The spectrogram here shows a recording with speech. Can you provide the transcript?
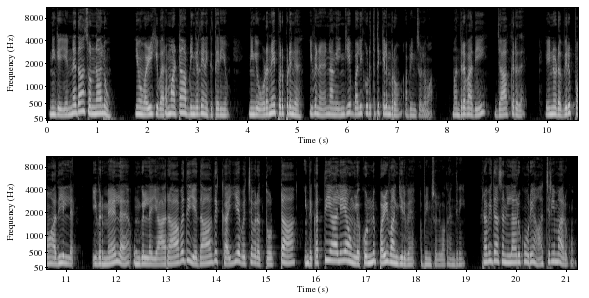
நீங்க என்னதான் சொன்னாலும் இவன் வழிக்கு வரமாட்டான் அப்படிங்கிறது எனக்கு தெரியும். நீங்கள் உடனே புறப்படுங்க. இவனை நாங்கள் இங்கேயே பலி கொடுத்துட்டு கிளம்புறோம் அப்படின்னு சொல்லுவான். மந்திரவாதி ஜாக்கிரதை. என்னோட விருப்பம் அது இல்லை. இவர் மேலே உங்களில் யாராவது ஏதாவது கையை வச்சவரை தொட்டா இந்த கத்தியாலேயே அவங்கள கொண்டு பழி வாங்கிடுவேன் அப்படின்னு சொல்லுவாங்க நந்தினி ரவிதாசன் எல்லாருக்கும் ஒரே ஆச்சரியமாக இருக்கும்.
